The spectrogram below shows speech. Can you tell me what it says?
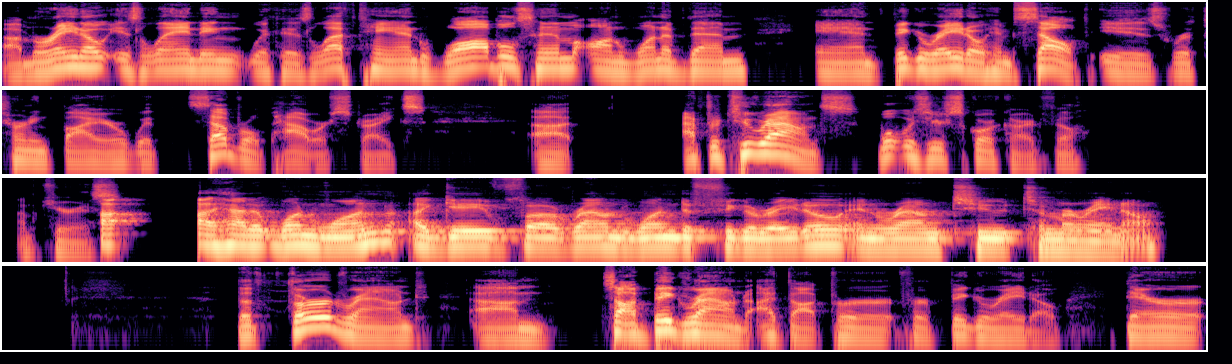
Uh, Moreno is landing with his left hand, wobbles him on one of them, and Figueiredo himself is returning fire with several power strikes. Uh, after two rounds, what was your scorecard, Phil? I'm curious. Uh, I had it 1 1. I gave uh, round one to Figueiredo and round two to Moreno. The third round um, saw a big round, I thought, for, for Figueiredo. There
